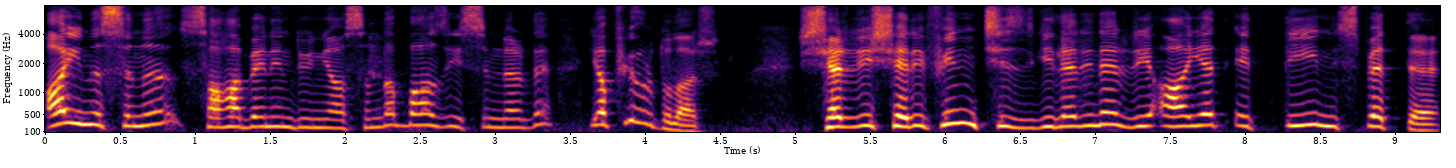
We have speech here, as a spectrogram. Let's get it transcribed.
aynısını sahabenin dünyasında bazı isimlerde yapıyordular. Şerri şerifin çizgilerine riayet ettiği nispette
